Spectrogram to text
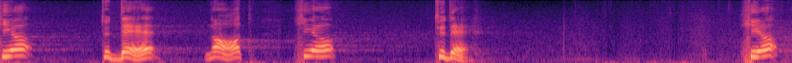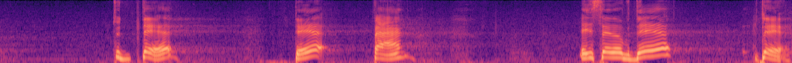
Here to there, not here to there. Here to there, there, bang. Instead of there, there.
